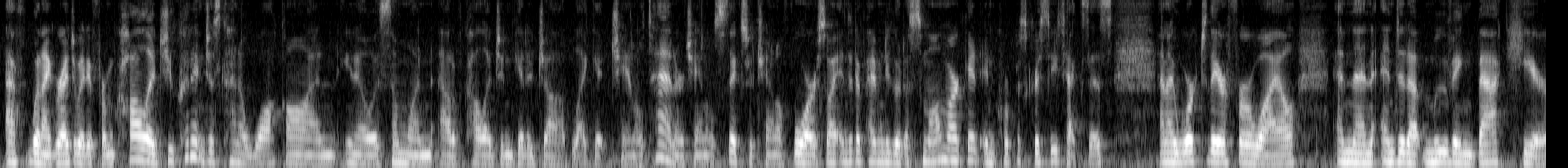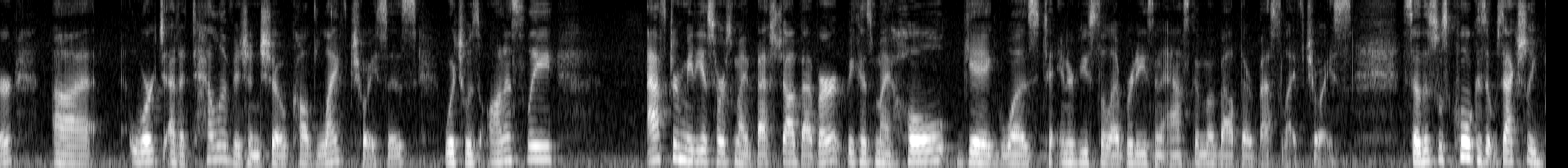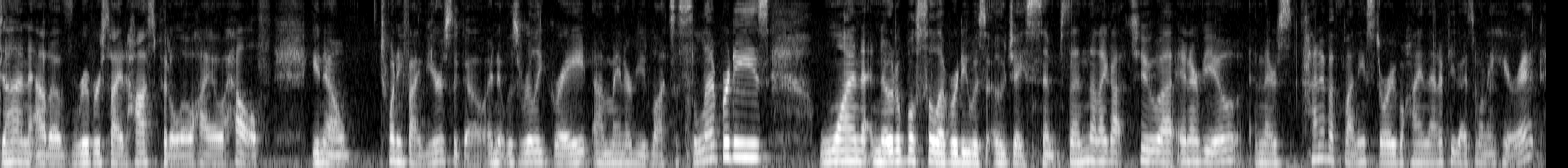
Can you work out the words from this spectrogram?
after, when I graduated from college, you couldn't just kind of walk on, you know, as someone out of college and get a job like at Channel 10 or Channel 6 or Channel 4. So I ended up having to go to small market in Corpus Christi, Texas, and I worked there for a while, and then ended up moving back here. Uh, worked at a television show called Life Choices, which was honestly after Media Source my best job ever because my whole gig was to interview celebrities and ask them about their best life choice. So this was cool because it was actually done out of Riverside Hospital, Ohio Health, you know, 25 years ago. And it was really great. Um, I interviewed lots of celebrities. One notable celebrity was OJ Simpson that I got to uh, interview. And there's kind of a funny story behind that if you guys want to hear it.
